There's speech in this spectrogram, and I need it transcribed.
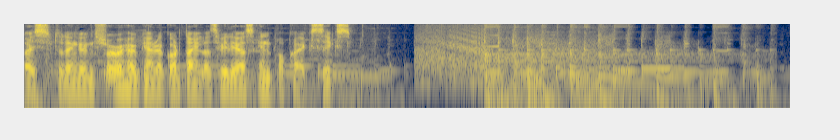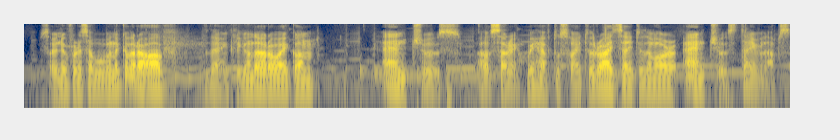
Guys, today I'm going to show you how you can record time-lapse videos in Poco X6. So now for this open the camera up, then click on the arrow icon and choose, oh sorry, we have to swipe to the right side to the more and choose time-lapse.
